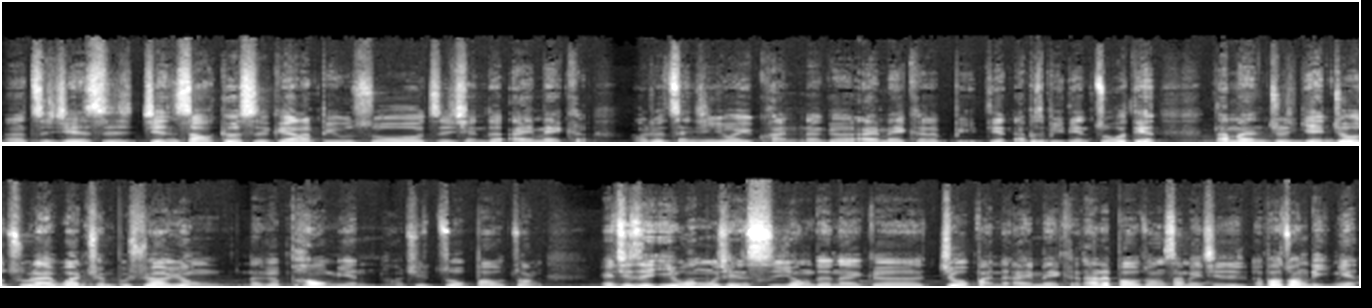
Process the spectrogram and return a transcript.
呃，直接是减少各式各样的，比如说之前的 iMac。我就曾经有一款那个 iMac 的笔电，啊，不是笔电，桌垫，他们就研究出来完全不需要用那个泡棉啊去做包装，因为其实以我目前使用的那个旧版的 iMac，它的包装上面其实包装里面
